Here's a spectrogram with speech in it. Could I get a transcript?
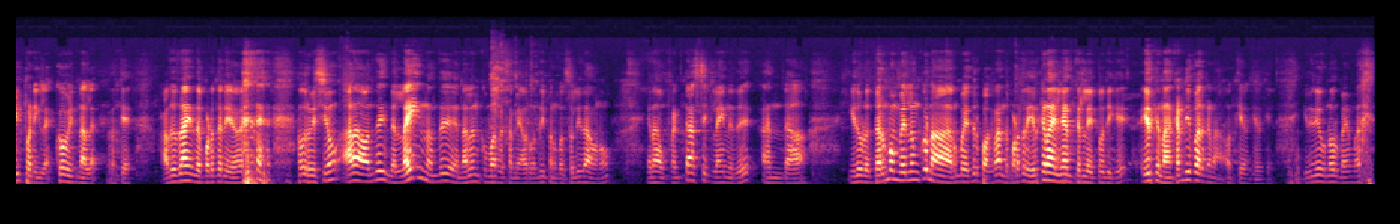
மீட் பண்ணிக்கல கோவிட்னால ஓகே அதுதான் இந்த படத்துடைய ஒரு விஷயம். ஆனால் வந்து இந்த லைன் வந்து நலன் குமாரசாமி அவர் வந்து இப்போ நம்ம சொல்லி தான் ஆகணும். ஏன்னா ஃபண்டாஸ்டிக் லைன் இது. அண்ட் uh, இதோட தர்மம் வெல்லும்க்கும் நான் ரொம்ப எதிர்பார்க்குறேன். அந்த படத்தில் இருக்கனா இல்லையான்னு தெரியல இப்போதைக்கு. இருக்குண்ணா கண்டிப்பாக இருக்குண்ணா ஓகே ஓகே ஓகே இதுவே இன்னொரு பயமாக இருக்கு.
